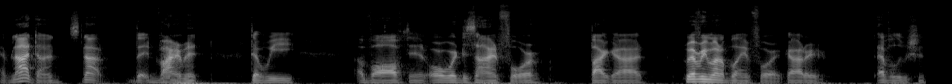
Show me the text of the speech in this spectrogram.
have not done. It's not the environment that we evolved in or were designed for by God, whoever you want to blame for it, God or evolution.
